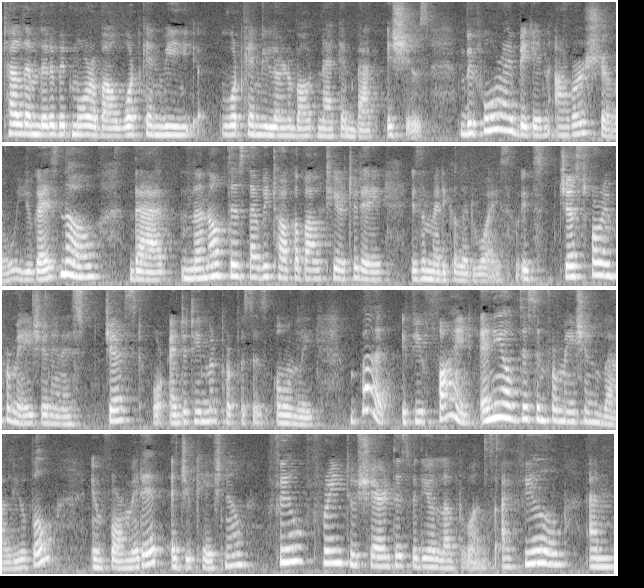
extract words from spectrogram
tell them a little bit more about what can we what can we learn about neck and back issues before i begin our show you guys know that none of this that we talk about here today is a medical advice it's just for information and it's just for entertainment purposes only but if you find any of this information valuable informative educational feel free to share this with your loved ones. I feel, and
